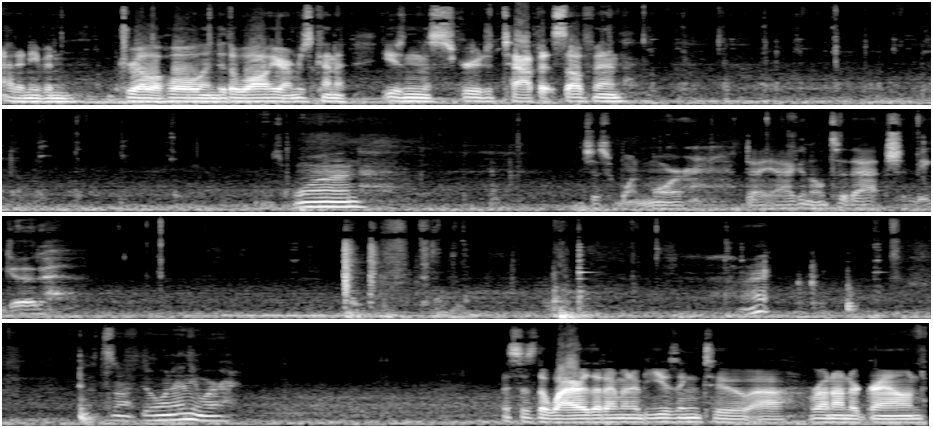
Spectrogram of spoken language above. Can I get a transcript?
I didn't even drill a hole into the wall here. I'm just kind of using the screw to tap itself in. There's one. Just one more diagonal to that should be good. All right. That's not going anywhere. This is the wire that I'm going to be using to uh, run underground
